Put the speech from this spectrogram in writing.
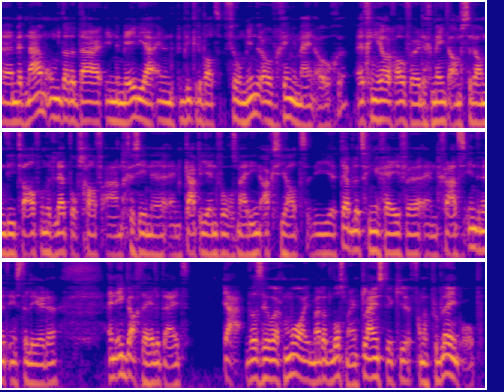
Uh, met name omdat het daar in de media en in het publieke debat veel minder over ging in mijn ogen. Het ging heel erg over de gemeente Amsterdam die 1200 laptops gaf aan gezinnen. En KPN volgens mij die een actie had, die uh, tablets gingen geven en gratis internet installeerde. En ik dacht de hele tijd, ja, dat is heel erg mooi, maar dat lost maar een klein stukje van het probleem op.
